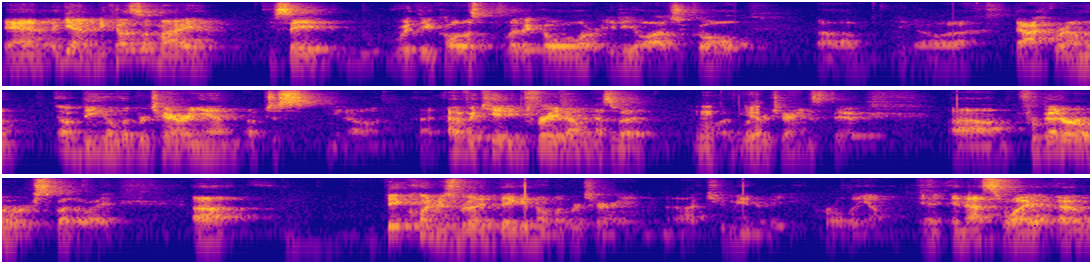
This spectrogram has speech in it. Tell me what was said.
And again, because of my, you say, whether you call this political or ideological, um, you know, uh, background of being a libertarian, of just, you know, advocating freedom. That's what you know, mm, libertarians do. Um, for better or worse, by the way. Uh, Bitcoin was really big in the libertarian uh, community early on. And, and that's why I,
